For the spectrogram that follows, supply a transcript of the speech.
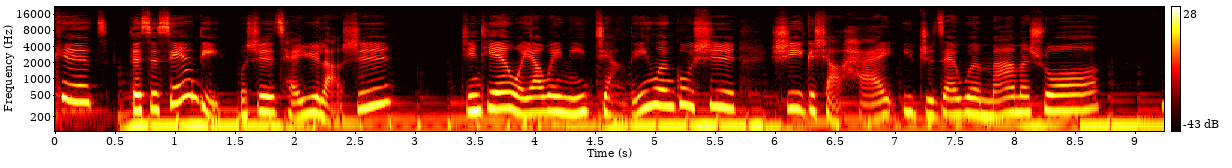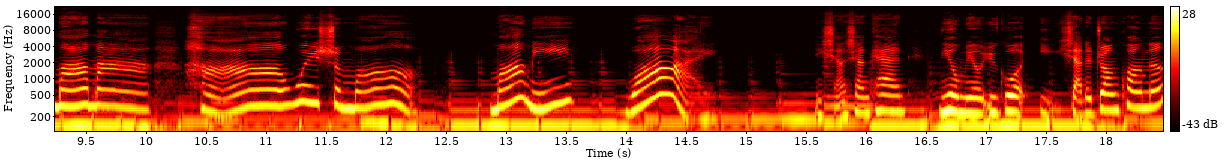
kids, this is Sandy. 我是彩玉老师。今天我要为你讲的英文故事是一个小孩一直在问妈妈说：“妈妈，哈，为什么妈咪 why？” 你想想看，你有没有遇过以下的状况呢？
